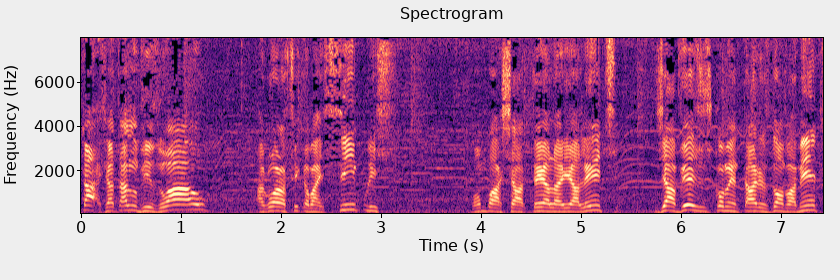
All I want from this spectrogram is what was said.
Tá, já está no visual. Agora fica mais simples. Vamos baixar a tela e a lente. Já vejo os comentários novamente.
